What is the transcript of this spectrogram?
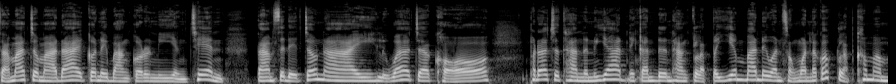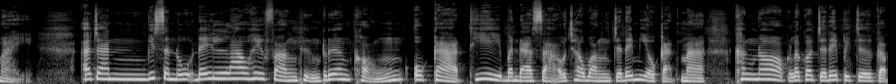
สามารถจะมาได้ก็ในบางกรณีอย่างเช่น ตามเสด็จเจ้านายหรือว่าจะขอ พระราชทานอนุญาตในการเดินทางกลับไปเยี่ยมบ้านได้วันสองวัน แล้วก็กลับเข้ามาใหม่ อาจารย์วิษณุได้เล่าให้ฟังถึงเรื่องของโอกาสที่บรรดาสาวชาววังจะได้มีโอกาสมาข้างนอก แล้วก็จะได้ไปเจอกับ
